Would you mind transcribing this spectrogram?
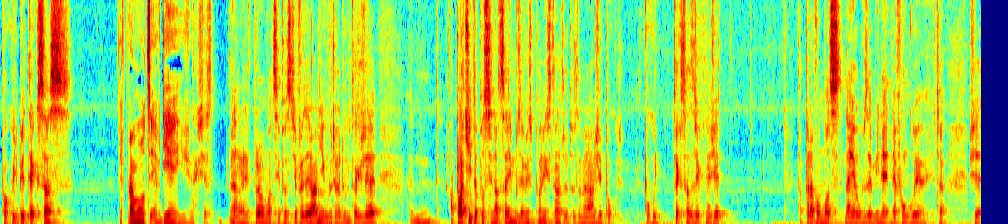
pokud by Texas je v pravomoci FDA, že? Takže ano, je v pravomoci prostě federálních úřadů, takže a platí to prostě na celém území Spojených států. To znamená, že pokud, pokud Texas řekne, že ta pravomoc na jeho území ne, nefunguje, že, to, že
